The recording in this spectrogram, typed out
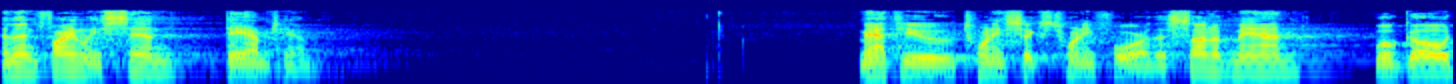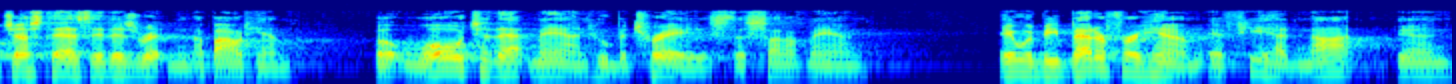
and then finally, sin damned him. Matthew 26, 24. The Son of Man will go just as it is written about him. But woe to that man who betrays the Son of Man. It would be better for him if he had not been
